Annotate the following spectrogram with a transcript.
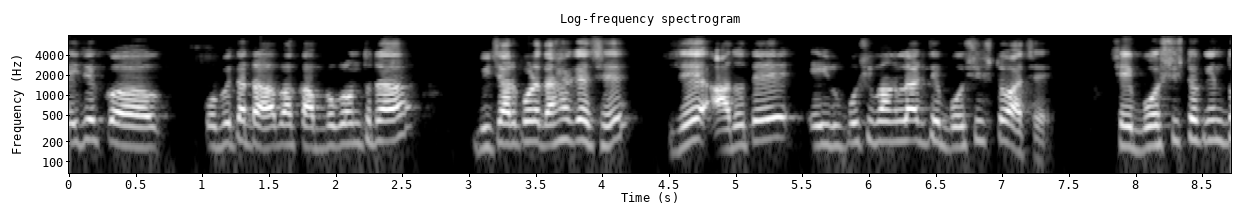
এই যে কবিতাটা বা কাব্যগ্রন্থটা বিচার করে দেখা গেছে যে আদতে এই রূপসী বাংলার যে বৈশিষ্ট্য আছে, সেই বৈশিষ্ট্য কিন্তু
